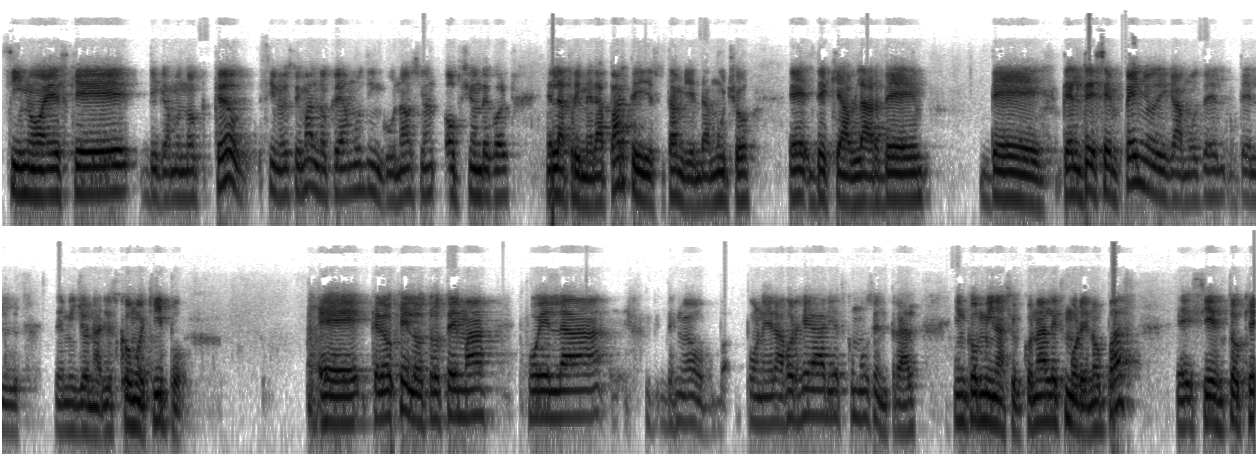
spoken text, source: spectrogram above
si no es que, digamos, no creo, si no estoy mal, no creamos ninguna opción, opción de gol en la primera parte y eso también da mucho eh, de qué hablar de, de, del desempeño, digamos, del, del, de Millonarios como equipo. Eh, creo que el otro tema fue la, de nuevo, poner a Jorge Arias como central en combinación con Alex Moreno Paz. Eh, siento que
